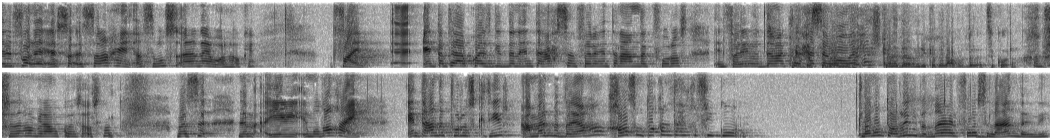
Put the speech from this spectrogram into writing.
الفرق الص- الصراحة يعني أصل بص أنا دايما بقولها okay? fine آه، انت بتلعب كويس جدا انت أحسن فرق انت اللي عندك فرص. الفريق قدامك حتى لو هو وحش. كندا وأمريكا بيلعبوا دلوقتي كورة. مش هم بيلعبوا كويس أصلا. بس لما يعني المتوقع إيه؟ انت عندك فرص كتير عمال بتضيعها خلاص متوقع انت هيدخل فيك جون طالما انت already بتضيع الفرص اللي عندك دي.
